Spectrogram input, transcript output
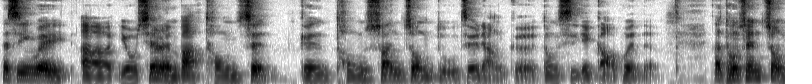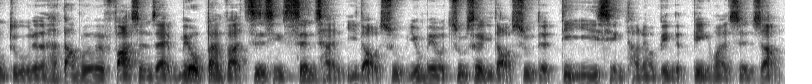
那是因为呃有些人把酮症跟酮酸中毒这两个东西给搞混了。那酮酸中毒呢，它大部分会发生在没有办法自行生产胰岛素又没有注射胰岛素的第一型糖尿病的病患身上。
